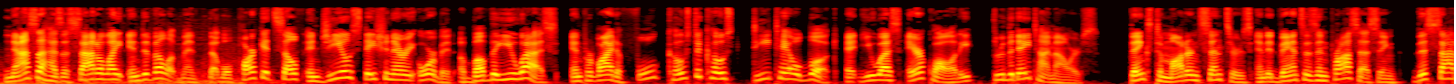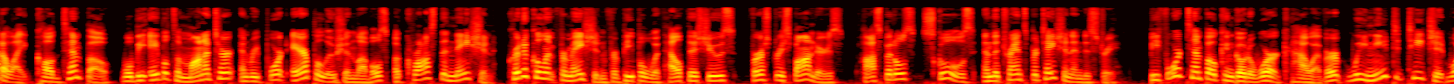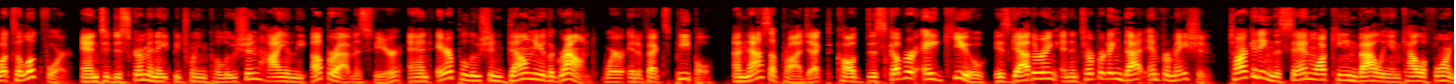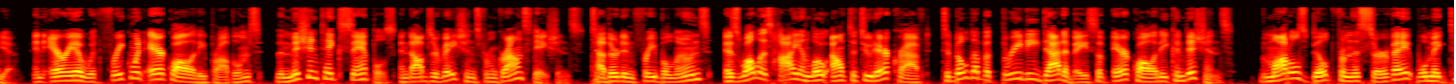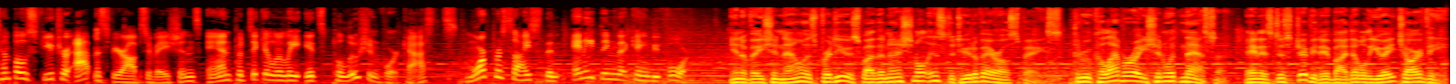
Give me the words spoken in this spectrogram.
NASA has a satellite in development that will park itself in geostationary orbit above the U.S. and provide a full coast to coast detailed look at U.S. air quality through the daytime hours. Thanks to modern sensors and advances in processing, this satellite, called TEMPO, will be able to monitor and report air pollution levels across the nation, critical information for people with health issues, first responders, hospitals, schools, and the transportation industry. Before Tempo can go to work, however, we need to teach it what to look for and to discriminate between pollution high in the upper atmosphere and air pollution down near the ground, where it affects people. A NASA project called Discover AQ is gathering and interpreting that information, targeting the San Joaquin Valley in California, an area with frequent air quality problems. The mission takes samples and observations from ground stations, tethered and free balloons, as well as high and low altitude aircraft to build up a 3D database of air quality conditions. The models built from this survey will make Tempo's future atmosphere observations and particularly its pollution forecasts more precise than anything that came before. Innovation Now is produced by the National Institute of Aerospace through collaboration with NASA and is distributed by WHRV.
